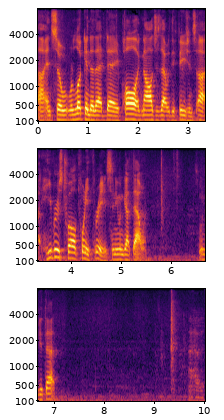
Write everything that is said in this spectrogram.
Uh, and so we're looking to that day. Paul acknowledges that with the Ephesians. Uh, Hebrews 12 23. Has anyone got that one? Someone get that? I haven't.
